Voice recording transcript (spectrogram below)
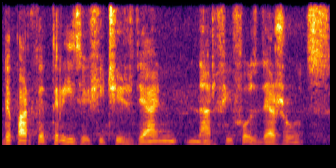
de parcă 35 de ani n-ar fi fost de ajuns.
